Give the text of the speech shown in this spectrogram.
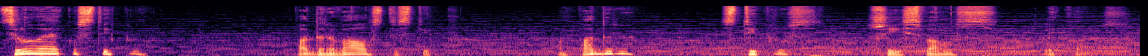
cilvēku stipru, padara valsti stipru un padara stiprus šīs valsts likumus.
